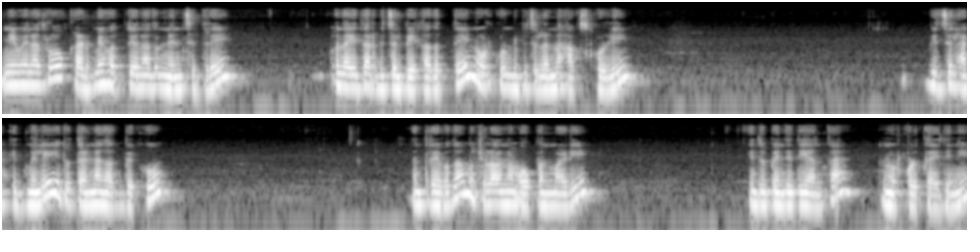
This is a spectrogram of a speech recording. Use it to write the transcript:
ನೀವೇನಾದರೂ ಕಡಿಮೆ ಹೊತ್ತು ಏನಾದರೂ ನೆನೆಸಿದರೆ ಒಂದು ಐದಾರು ಬಿಸಿಲ್ ಬೇಕಾಗುತ್ತೆ, ನೋಡಿಕೊಂಡು ಬಿಸಿಲನ್ನು ಹಾಕ್ಸ್ಕೊಳ್ಳಿ. ವಿಸಿಲ್ ಹಾಕಿದ ಮೇಲೆ ಇದು ತಣ್ಣಗಾಗಬೇಕು. ನಂತರ ಇವಾಗ ಮುಚ್ಚಳವನ್ನು ಓಪನ್ ಮಾಡಿ ಇದು ಬೆಂದಿದೆಯಾ ಅಂತ ನೋಡ್ಕೊಳ್ತಾ ಇದ್ದೀನಿ.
